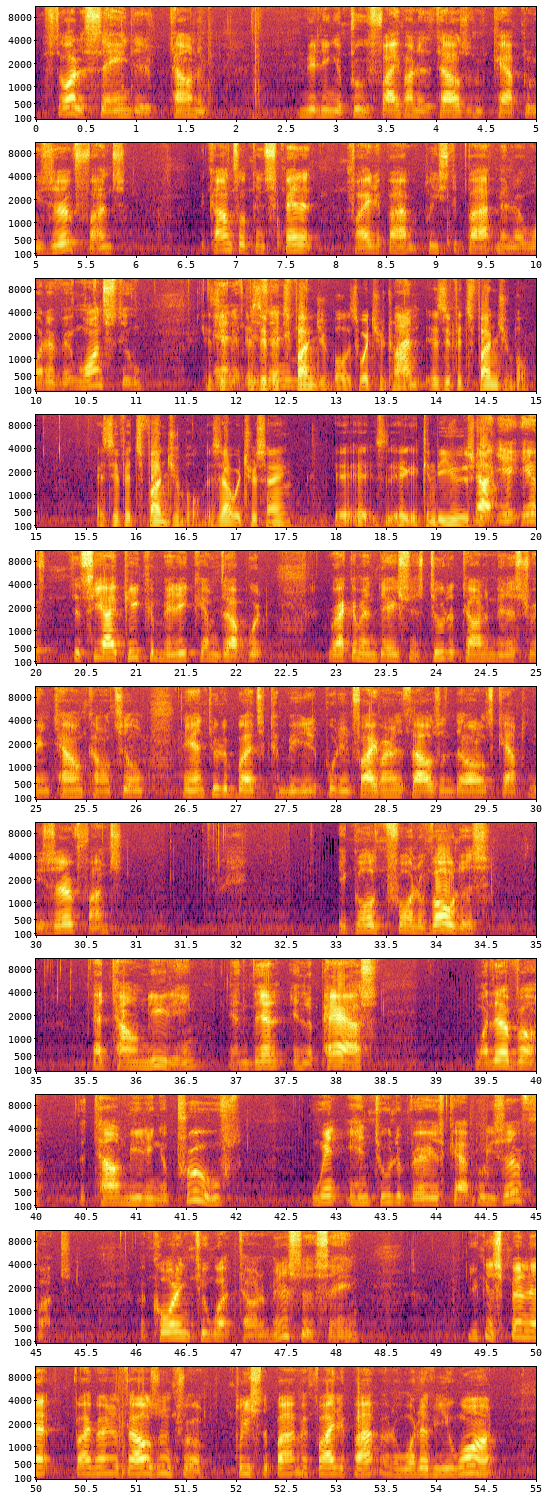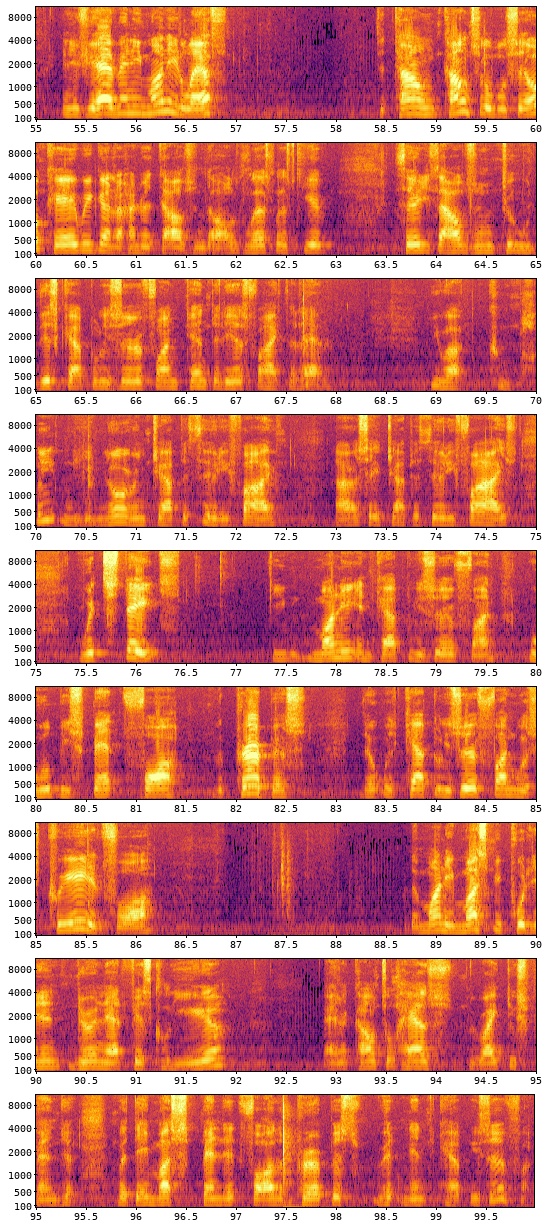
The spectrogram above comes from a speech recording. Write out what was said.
sort of saying that if town meeting approves five hundred thousand from capital reserve funds, the council can spend it, fire department, police department, or whatever it wants to. As And if, if as there's if it's any- fungible, is what you're trying, Pardon? as if it's fungible. As if it's fungible, is that what you're saying? I- is- It it can be used, Now, i- if the CIP committee comes up with recommendations to the town administrator and town council and to the budget committee to put in five hundred thousand dollars capital reserve funds, it goes before the voters at town meeting, and then in the past, whatever the town meeting approved went into the various capital reserve funds. According to what town administrator is saying, you can spend that five hundred thousand for police department, fire department, or whatever you want. And if you have any money left, the town council will say, okay, we got a hundred thousand dollars left, let's give thirty thousand to this capital reserve fund, ten to this, five to that. You are completely ignoring chapter thirty-five, RSA chapter thirty-five, which states the money in capital reserve fund will be spent for the purpose that the capital reserve fund was created for. The money must be put in during that fiscal year, and the council has the right to spend it, but they must spend it for the purpose written in the capital reserve fund.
